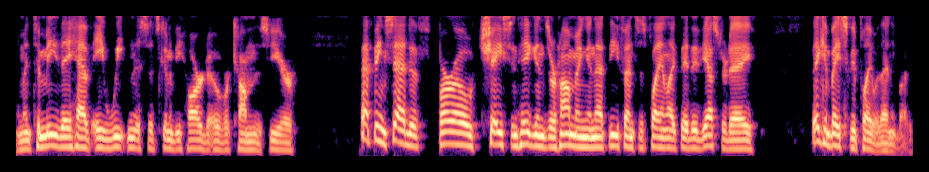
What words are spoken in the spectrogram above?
I mean, to me, they have a weakness that's going to be hard to overcome this year. That being said, if Burrow, Chase, and Higgins are humming and that defense is playing like they did yesterday, they can basically play with anybody.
